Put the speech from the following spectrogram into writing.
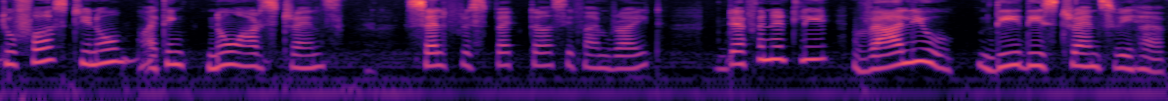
to first, you know, I think know our strengths, self respect us, if I'm right. Definitely value the these strengths we have.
